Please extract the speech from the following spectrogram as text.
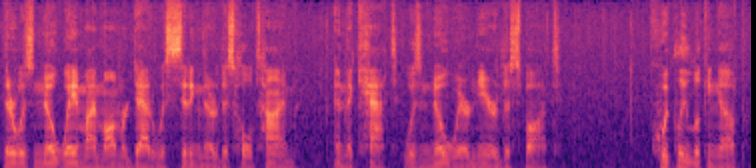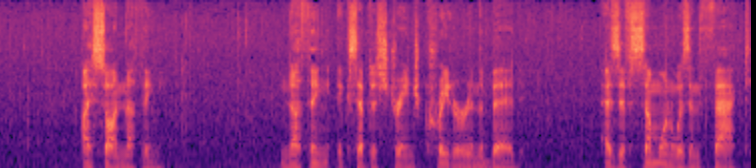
There was no way my mom or dad was sitting there this whole time, and the cat was nowhere near the spot. Quickly looking up, I saw nothing. Nothing except a strange crater in the bed, as if someone was in fact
